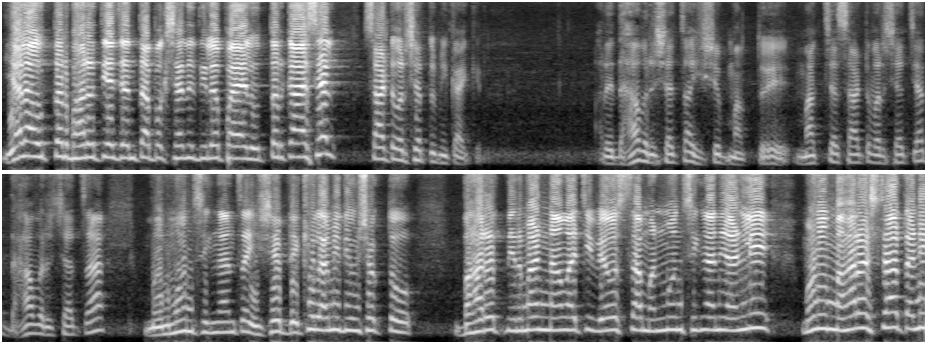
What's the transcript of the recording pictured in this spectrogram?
याला उत्तर भारतीय जनता पक्षाने दिलं पाहिजे. उत्तर काय असेल? साठ वर्षात तुम्ही काय केलं? अरे दहा वर्षाचा हिशेब मागतोय. मागच्या साठ वर्षाच्या दहा वर्षाचा मनमोहन सिंगांचा हिशेब देखील आम्ही देऊ शकतो. भारत निर्माण नावाची व्यवस्था मनमोहन सिंगांनी आणली. म्हणून महाराष्ट्रात आणि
